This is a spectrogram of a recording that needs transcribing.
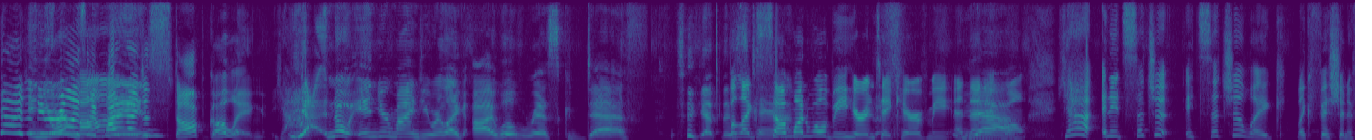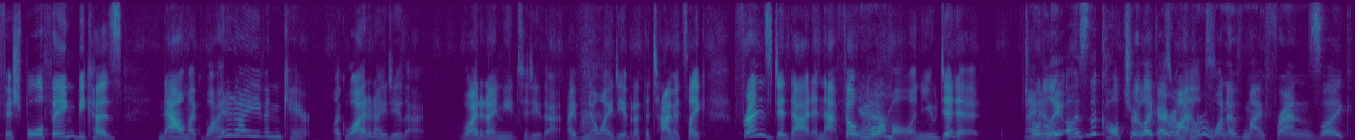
Yeah, I didn't In your realize, like, why did I just stop going? Yeah. Yeah, no, in your mind you were like, I will risk death to get this. But like tan. someone will be here and take care of me and then Yeah. it won't. Yeah, and it's such a it's such a like like fish in a fishbowl thing because now I'm like, why did I even care? Like why did I do that? Why did I need to do that? I have no idea. But at the time it's like friends did that and that felt Yeah. normal and you did it. Totally. Oh, it's the culture. Like I remember wild. one of my friends like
